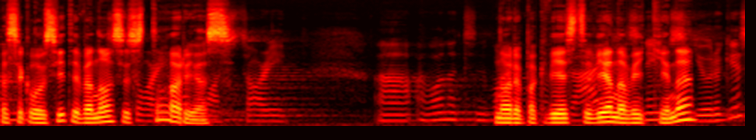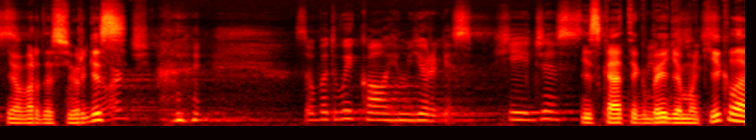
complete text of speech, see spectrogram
pasiklausyti vienos istorijos. Noriu pakviesti vieną vaikiną, jo vardas Jurgis. Jis ką tik baigė mokyklą.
